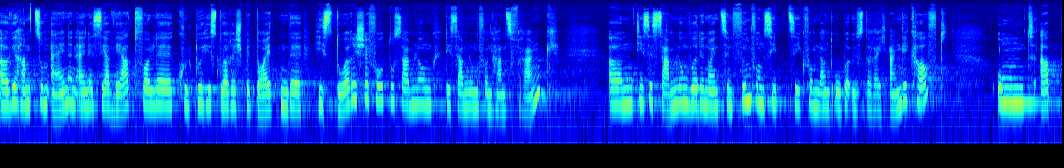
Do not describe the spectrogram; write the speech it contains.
Äh, wir haben zum einen eine sehr wertvolle, kulturhistorisch bedeutende historische Fotosammlung, die Sammlung von Hans Frank. Ähm, diese Sammlung wurde 1975 vom Land Oberösterreich angekauft und ab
